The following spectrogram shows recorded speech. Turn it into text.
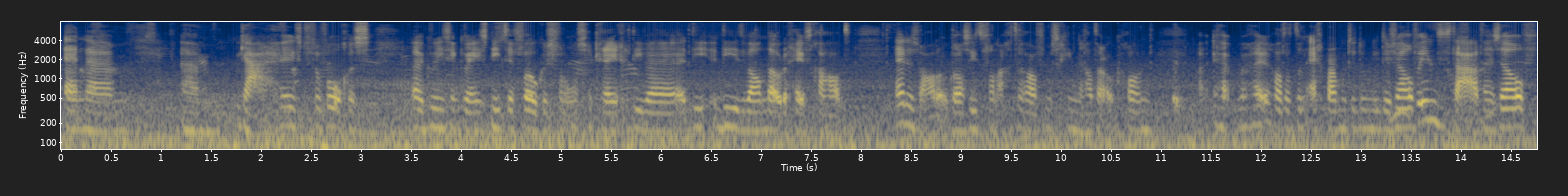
En um, um, ja, heeft vervolgens uh, Greens and Grains niet de focus van ons gekregen die, we, die, die het wel nodig heeft gehad. Dus we hadden ook wel zoiets van achteraf. Misschien had er ook gewoon had het een echtpaar moeten doen die er zelf in staat. En zelf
